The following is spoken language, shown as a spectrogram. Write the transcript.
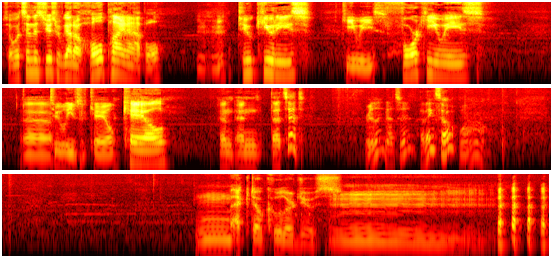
So what's in this juice? We've got a whole pineapple, Mm-hmm. two cuties, Kiwis, four kiwis, uh, two leaves of kale. kale, and and that's it. Really? That's it? I think so. Wow. Mmm, ecto cooler juice. Mmm.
